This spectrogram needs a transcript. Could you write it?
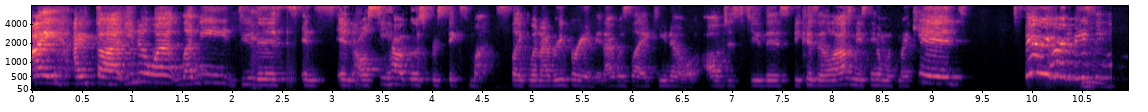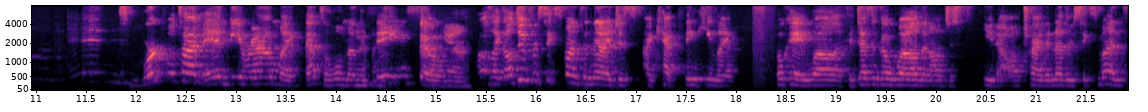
I I thought, you know what, let me do this and and I'll see how it goes for six months. Like when I rebranded, I was like, you know, I'll just do this because it allows me to stay home with my kids. Very hard to be a single mom and work full time and be around. Like that's a whole nother Yeah. thing. So Yeah. I was like, I'll do it for six months, and then I just I kept thinking like, okay, well, if it doesn't go well, then I'll just you know I'll try it another six months.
